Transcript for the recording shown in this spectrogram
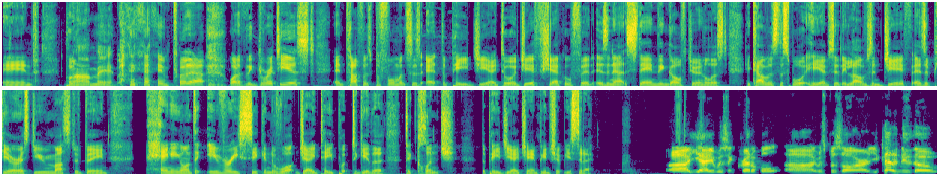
and put My man. and put out one of the grittiest and toughest performances at the PGA Tour. Geoff Shackelford is an outstanding golf journalist. He covers the sport he absolutely loves. And Geoff, as a purist, you must have been hanging on to every second of what JT put together to clinch the PGA Championship yesterday. Uh, yeah, it was incredible. Uh, it was bizarre. You kind of knew, though,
